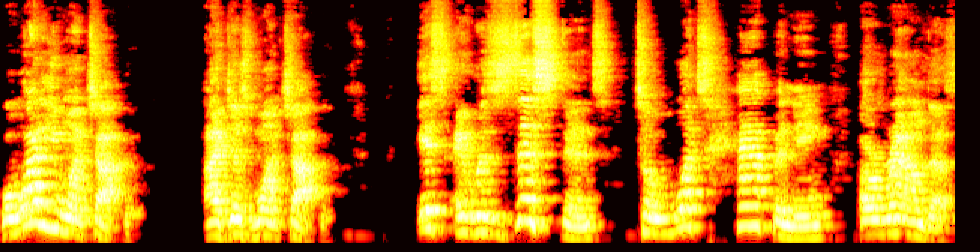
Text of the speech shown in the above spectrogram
Well, why do you want chocolate? I just want chocolate. It's a resistance to what's happening around us.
